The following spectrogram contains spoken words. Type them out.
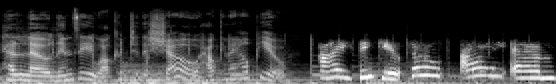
Hello, Lindsay. Welcome to the show. How can I help you? Hi, thank you. So I am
